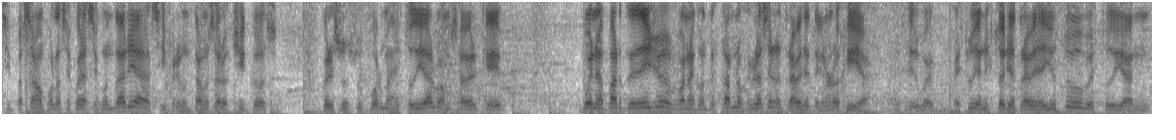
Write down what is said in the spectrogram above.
Si pasamos por las escuelas secundarias y preguntamos a los chicos cuáles son sus formas de estudiar, vamos a ver que buena parte de ellos van a contestarnos que lo hacen a través de tecnología. Es decir, estudian historia a través de YouTube, estudian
